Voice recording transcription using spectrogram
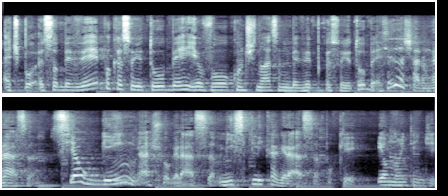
É tipo, eu sou BV porque eu sou youtuber e eu vou continuar sendo BV porque eu sou youtuber? Vocês acharam graça? Se alguém achou graça, me explica graça, porque eu não entendi.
